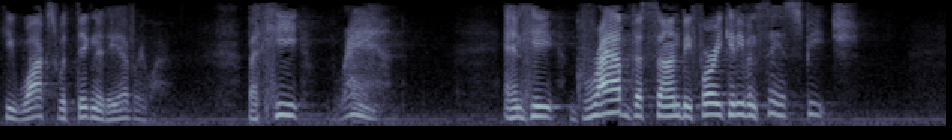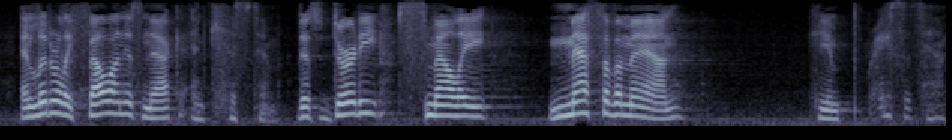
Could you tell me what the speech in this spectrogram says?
he walks with dignity everywhere. But he ran. And he grabbed the son before he could even say his speech. And literally fell on his neck and kissed him. This dirty, smelly mess of a man, he embraces him,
